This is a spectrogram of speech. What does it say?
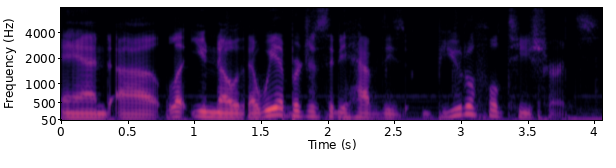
and uh, let you know that we at Bridge the City have these beautiful t shirts.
